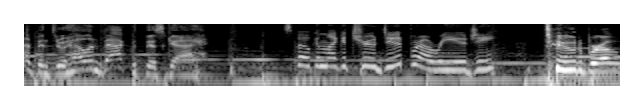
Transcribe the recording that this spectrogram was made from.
I've been through hell and back with this guy. Spoken like a true dude, bro, Ryuji. Dude, bro.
